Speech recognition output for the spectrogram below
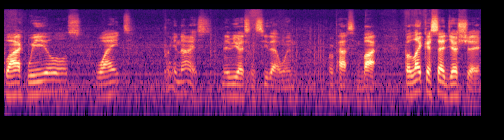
Black wheels, white pretty nice. Maybe you guys can see that when we're passing by. But like I said yesterday,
